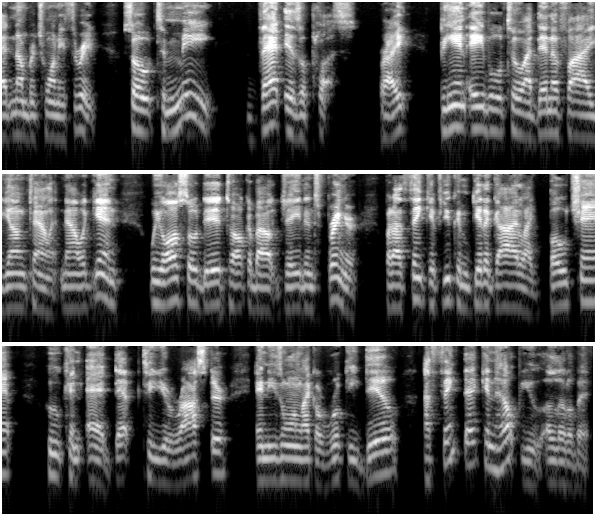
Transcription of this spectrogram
at number 23. So to me, that is a plus, right? Being able to identify young talent. Now, again, we also did talk about Jaden Springer, but I think if you can get a guy like Beauchamp who can add depth to your roster and he's on like a rookie deal, I think that can help you a little bit.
